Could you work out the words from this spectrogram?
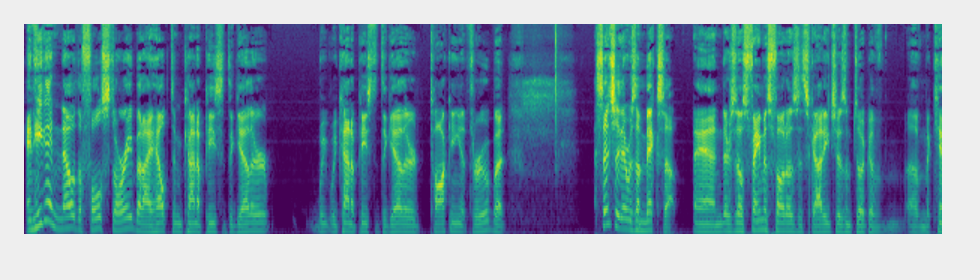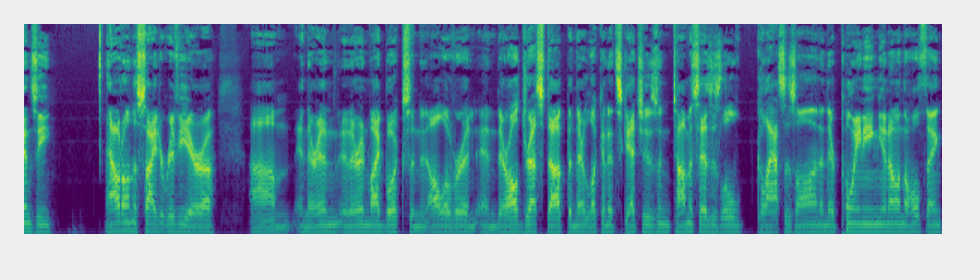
and he didn't know the full story, but I helped him kind of piece it together. We we kind of pieced it together, talking it through, but essentially there was a mix up. And there's those famous photos that Scotty Chisholm took of, of MacKenzie out on the site at Riviera. Um, and they're in they're in my books and all over and, and they're all dressed up and they're looking at sketches and Thomas has his little glasses on and they're pointing, you know, and the whole thing.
